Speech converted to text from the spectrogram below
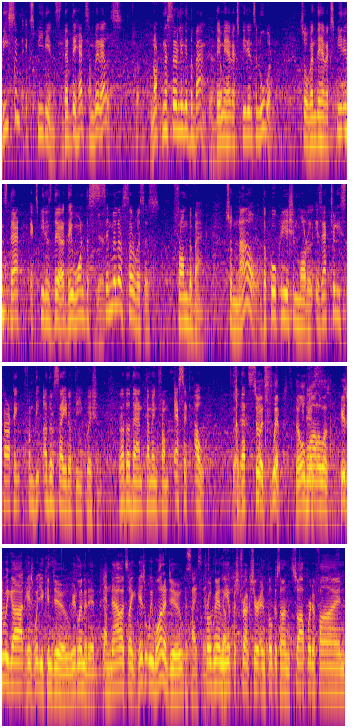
recent experience that they had somewhere else. Not necessarily with the bank. They may have experience in Uber. So when they have experienced that experience there, they want the similar services from the bank. So now the co-creation model is actually starting from the other side of the equation, rather than coming from asset out. So that's So it's flipped. The old It is. model was, here's what we got, here's what you can do, we're limited. And And- now it's like, here's what we want to do. Precisely. Program the infrastructure and focus on software defined,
